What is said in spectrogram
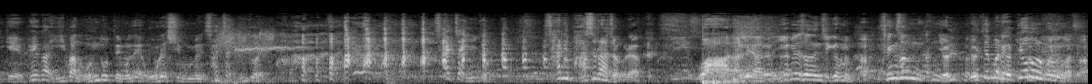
이게 회가 입안 온도 때문에 오래 씹으면 살짝 익어요. 살짝 익어 살이 바스라져 그래갖고. 와 난리 났다. 입에서는 지금 생선 한 열, 열대 마리가 뛰어놀고 있는 것 같아.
